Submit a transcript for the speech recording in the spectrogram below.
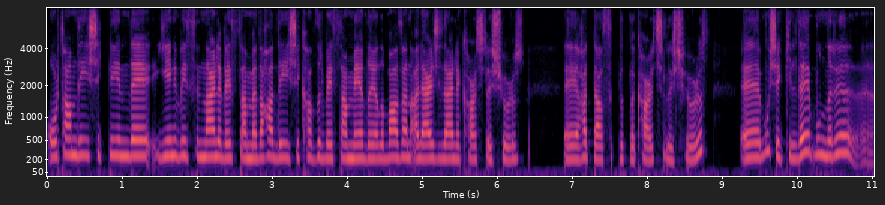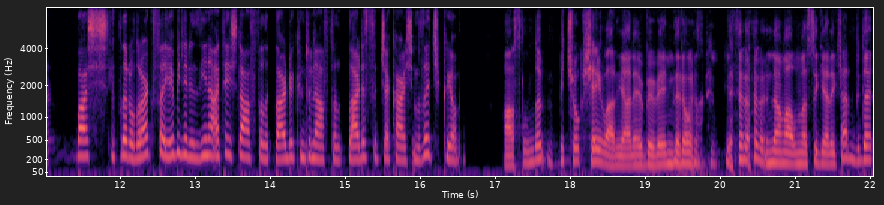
ortam değişikliğinde yeni besinlerle beslenme, daha değişik hazır beslenmeye dayalı bazen alerjilerle karşılaşıyoruz. Eee, hatta sıklıkla karşılaşıyoruz. Eee, bu şekilde bunları başlıklar olarak sayabiliriz. Yine ateşli hastalıklar, döküntülü hastalıklar da sıkça karşımıza çıkıyor. Aslında birçok şey var yani ebeveynlerin önlem alması gereken. Bir de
